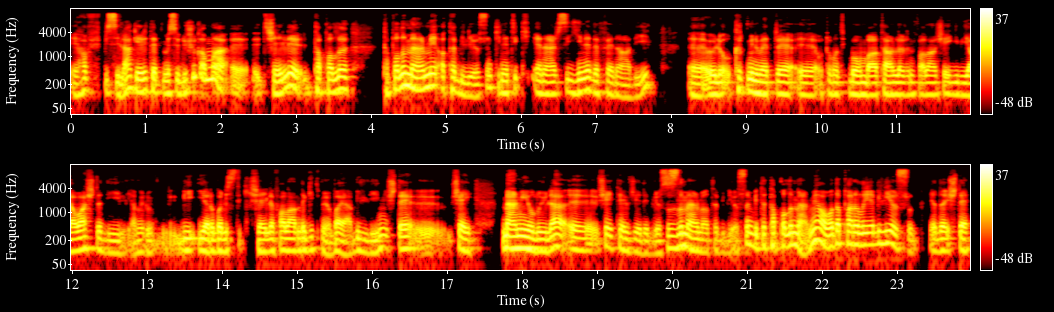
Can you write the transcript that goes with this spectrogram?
e, hafif bir silah geri tepmesi düşük ama e, şeyli tapalı tapalı mermi atabiliyorsun. Kinetik enerjisi yine de fena değil. Ee, öyle 40 milimetre e, otomatik bomba atarların falan şey gibi yavaş da değil. Yani böyle bir yarı balistik şeyle falan da gitmiyor. Bayağı bildiğin işte e, şey mermi yoluyla e, şey tevcih edebiliyorsun. Hızlı mermi atabiliyorsun. Bir de tapalı mermi havada paralayabiliyorsun. Ya da işte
